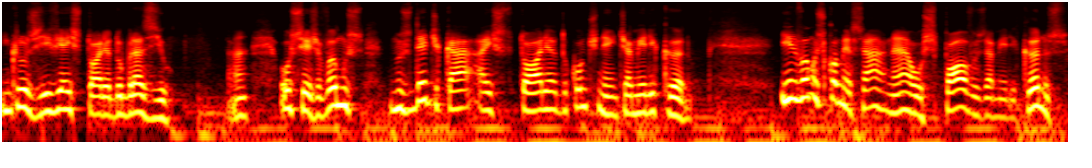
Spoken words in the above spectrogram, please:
inclusive a história do Brasil. Tá? Ou seja, vamos nos dedicar à história do continente americano. E vamos começar, né, os povos americanos,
